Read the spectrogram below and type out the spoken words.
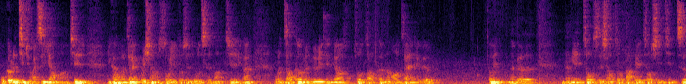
我个人祈求还是要嘛。其实你看我们在回向的时候也都是如此嘛。其实你看我们早课们每每天都要做早课，然后在那个对那个。能言咒、十小咒、大悲咒、心经之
